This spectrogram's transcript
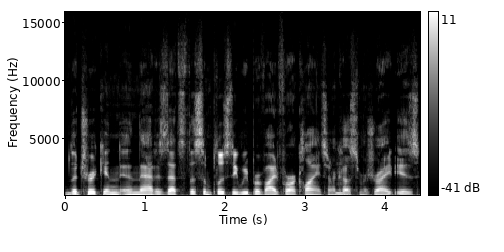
the trick in, in that is that's the simplicity we provide for our clients and our mm. customers, right? Is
